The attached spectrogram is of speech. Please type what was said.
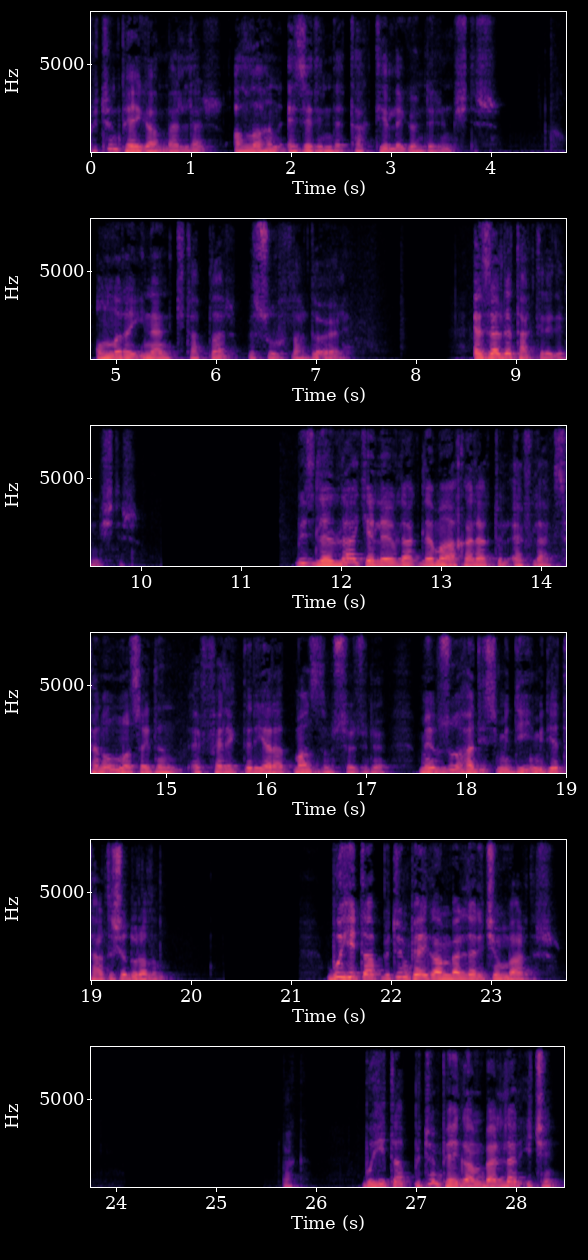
Bütün peygamberler Allah'ın ezelinde takdirle gönderilmiştir. Onlara inen kitaplar ve suhuflar da öyle. Ezelde takdir edilmiştir. Biz levlake levlak lema halaktul eflak sen olmasaydın felekleri yaratmazdım sözünü. Mevzu hadis mi değil mi diye tartışa duralım. Bu hitap bütün peygamberler için vardır. Bak bu hitap bütün peygamberler için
